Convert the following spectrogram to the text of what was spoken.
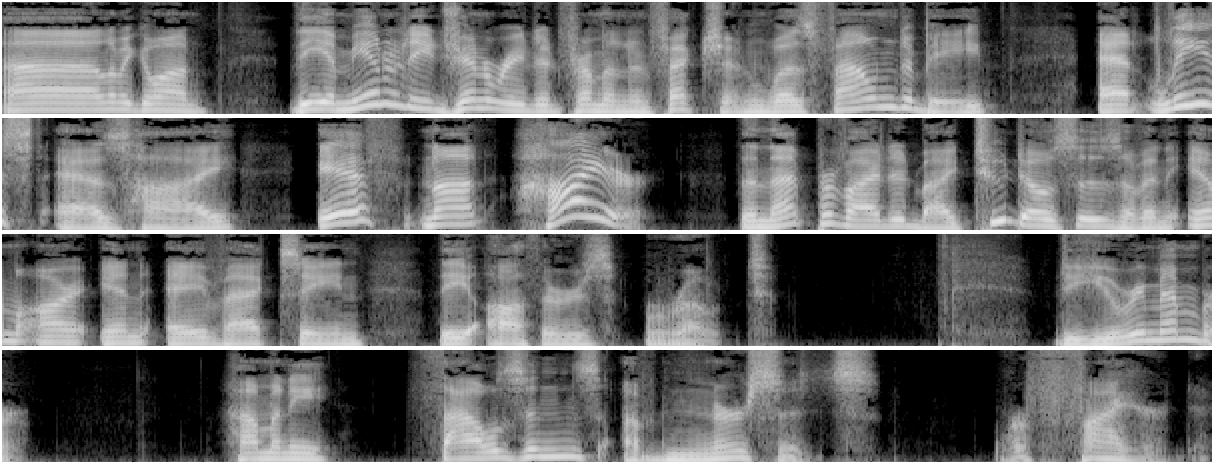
Uh, let me go on. The immunity generated from an infection was found to be at least as high if not higher than that provided by two doses of an mRNA vaccine, the authors wrote. Do you remember how many thousands of nurses were fired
